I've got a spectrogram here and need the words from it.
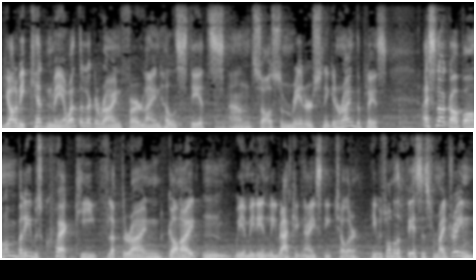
You gotta be kidding me. I went to look around Fairline Hill Estates and saw some raiders sneaking around the place. I snuck up on him, but he was quick. He flipped around, gone out, and we immediately recognised each other. He was one of the faces from my dream.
